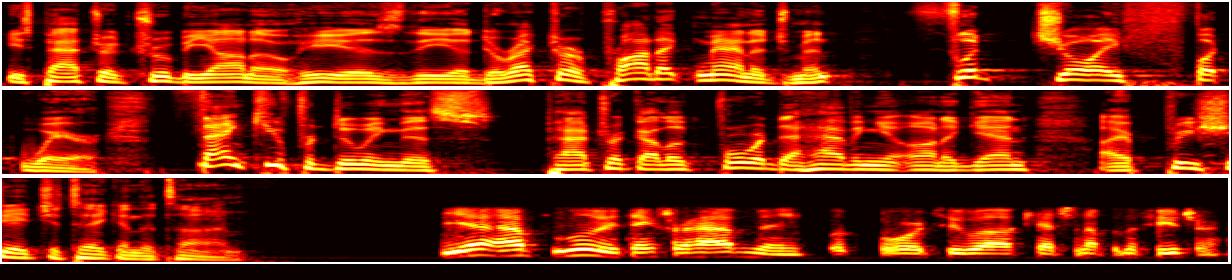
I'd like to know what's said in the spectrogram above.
He's Patrick Trubiano. He is the uh, director of product management, FootJoy Footwear. Thank you for doing this, Patrick. I look forward to having you on again. I appreciate you taking the time. Yeah, absolutely. Thanks for having me. Look forward to uh, catching up in the future.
